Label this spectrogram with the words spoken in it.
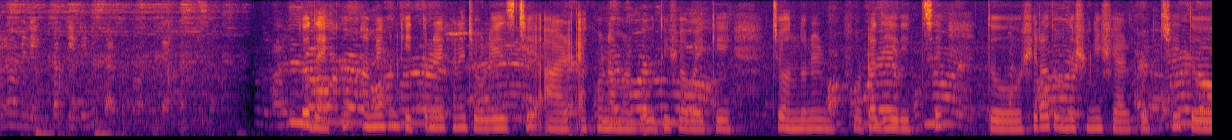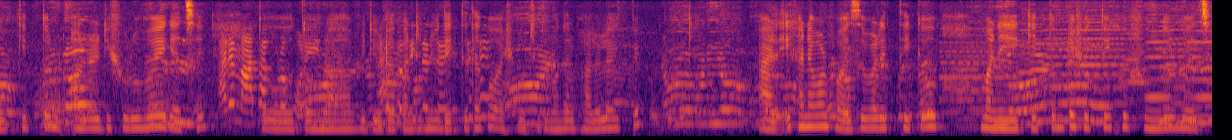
চলো আমি লেকটা কেটে নিই তারপর তোমাদের দেখাচ্ছি। তো দেখো আমি এখন কীর্তনের এখানে চলে এসেছি আর এখন আমার বৌদি সবাইকে চন্দনের ফোঁটা দিয়ে দিচ্ছে। তো সেটাও তোমাদের সঙ্গে শেয়ার করছি। তো কীর্তন অলরেডি শুরু হয়ে গেছে। তো তোমরা ভিডিওটা কন্টিনিউ দেখতে থাকো। আশা করছি তোমাদের ভালো লাগবে। আর এখানে আমার ভয়েস ওভারের থেকেও মানে কীর্তনটা সত্যিই খুব সুন্দর হয়েছে।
